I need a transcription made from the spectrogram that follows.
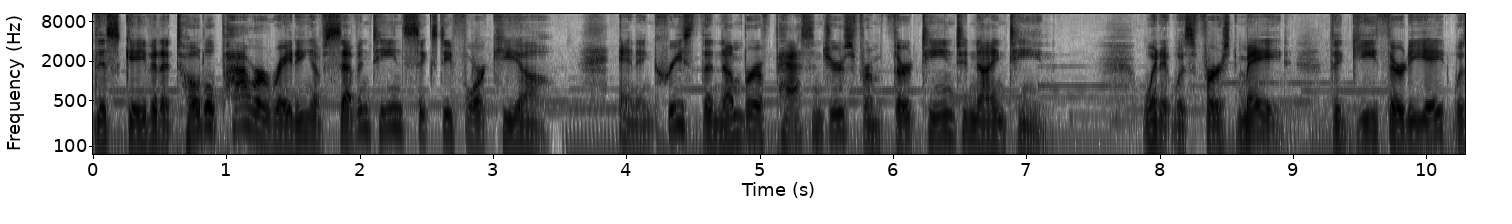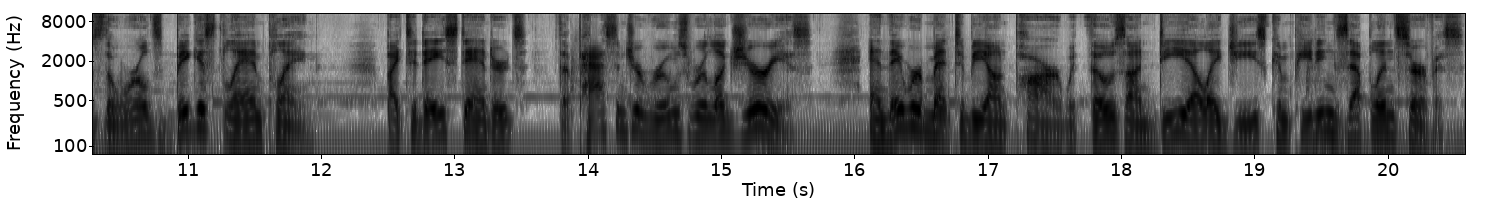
This gave it a total power rating of 1764 kilo and increased the number of passengers from 13 to 19. When it was first made, the G38 was the world's biggest land plane. By today's standards, the passenger rooms were luxurious, and they were meant to be on par with those on DELAG's competing Zeppelin service.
